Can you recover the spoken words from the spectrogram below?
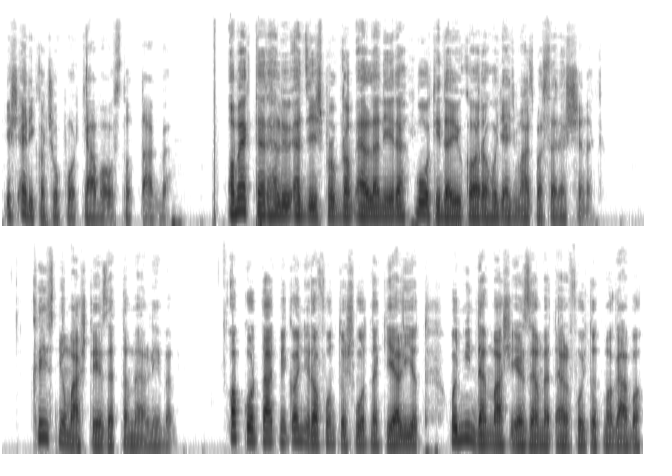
és Erika csoportjába osztották be. A megterhelő edzésprogram ellenére volt idejük arra, hogy egymásba szeressenek. Krisz nyomást érzett a mellében. Akkor tehát még annyira fontos volt neki Eliott, hogy minden más érzelmet elfolytott magába,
